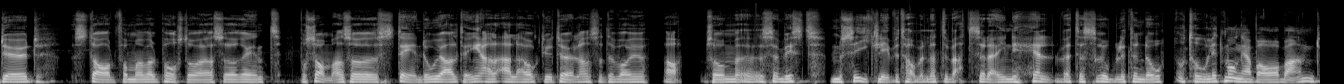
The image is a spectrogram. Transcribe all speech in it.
död stad får man väl påstå. Alltså rent på sommaren så stendog ju allting. All, alla åkte ju till Öland så det var ju, ja. Så, mm, sen visst, musiklivet har väl inte varit sådär in i helvetes roligt ändå. Otroligt många bra band,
